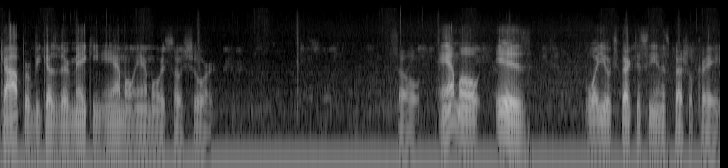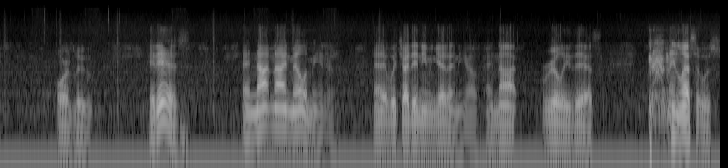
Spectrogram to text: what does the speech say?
copper because they're making ammo. Ammo is so short. So ammo is what you expect to see in a special crate or loot. It is. And not 9 millimeter, and which I didn't even get any of. And not really this, unless it was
